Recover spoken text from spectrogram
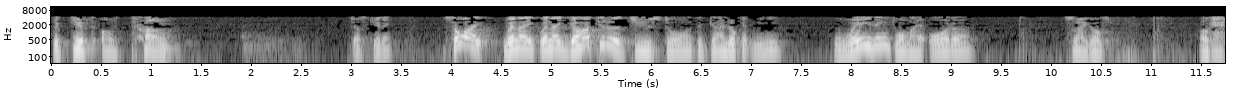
the gift of tongue. Just kidding. So I, when I, when I got to the juice store, the guy looked at me, waiting for my order. So I go, okay.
